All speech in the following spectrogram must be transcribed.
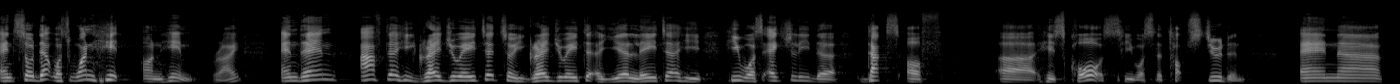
and so that was one hit on him, right? And then after he graduated, so he graduated a year later, he, he was actually the dux of uh, his course. He was the top student. And, uh,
